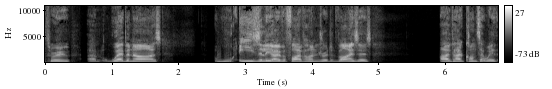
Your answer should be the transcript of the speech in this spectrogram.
through um, webinars, easily over 500 advisors I've had contact with.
